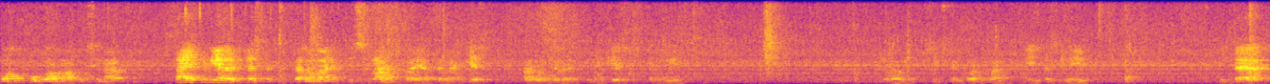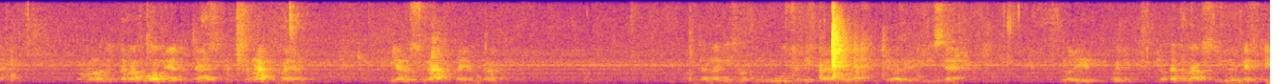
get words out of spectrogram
loppuhuomautuksena, tai ehkä vielä tästä, kun täällä mainittiin se Rafa ja tämä kes, arvoteoreettinen keskustelu, niin johon Sixten Kortman viittasi, niin, niin tämä on otettava huomioon, että tämä Raffa ja Pieros Raffa, joka on tämä niin uusrikardolaisen teorian isä, se oli joka tapauksessa jyrkästi,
